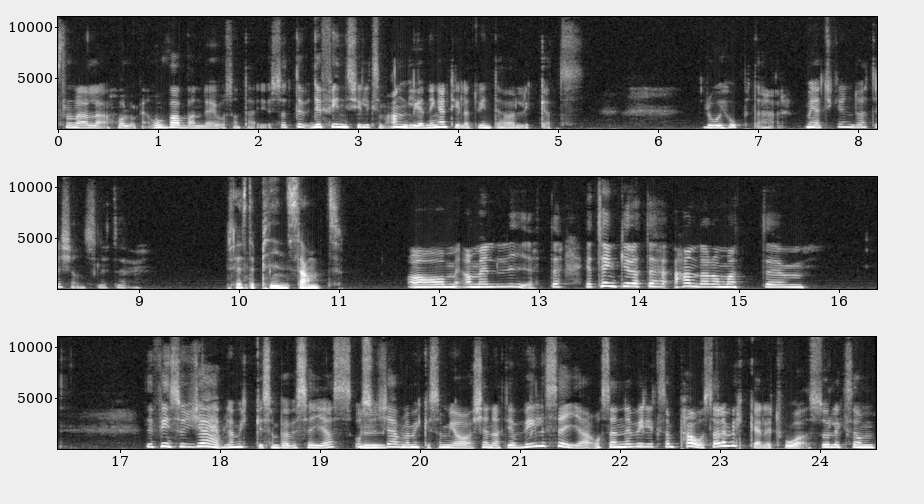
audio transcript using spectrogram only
från alla håll och kanter. Och vabbande och sånt där ju. Så det, det finns ju liksom anledningar till att vi inte har lyckats ro ihop det här. Men jag tycker ändå att det känns lite... Känns det pinsamt? Ja, men, ja, men lite. Jag tänker att det handlar om att ehm, det finns så jävla mycket som behöver sägas och så jävla mycket som jag känner att jag vill säga. Och sen när vi liksom pausar en vecka eller två så liksom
